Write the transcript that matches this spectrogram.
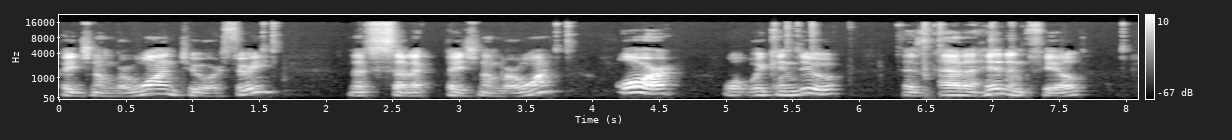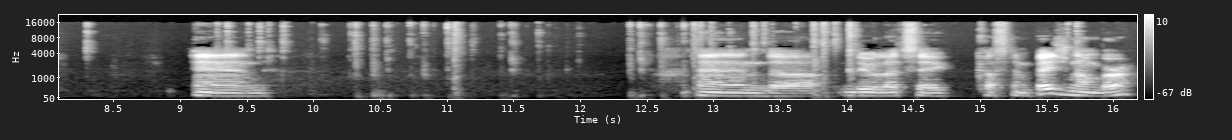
Page number one, two, or three. Let's select page number one. Or what we can do is add a hidden field and and uh, do let's say custom page number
